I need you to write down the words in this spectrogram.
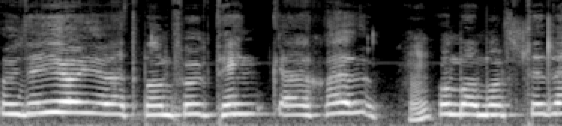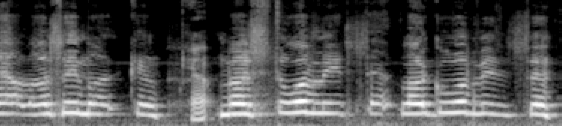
Och det gör ju att man får tänka själv. Mm. Och man måste lära sig marken. Ja. Var står viltet? Var går viltet?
